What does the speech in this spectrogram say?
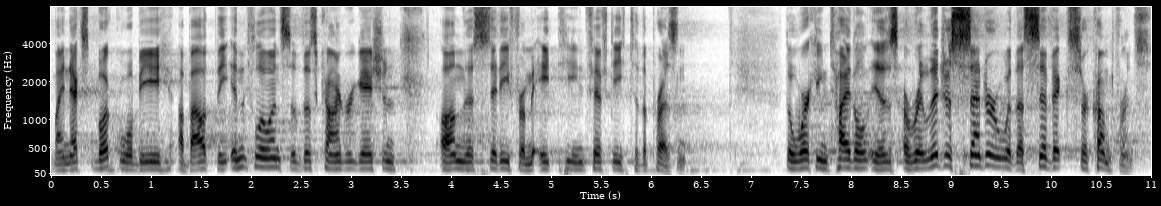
My next book will be about the influence of this congregation on this city from 1850 to the present. The working title is A Religious Center with a Civic Circumference.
